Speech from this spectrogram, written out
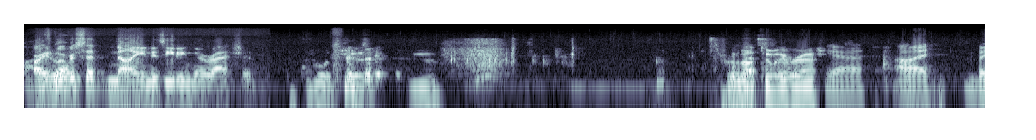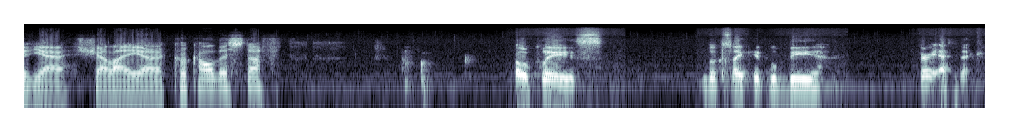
All right, whoever said nine is eating their ration. Holy shit. yeah. Throw About that too many rations. Yeah. Uh, but yeah, shall I uh, cook all this stuff? Oh, please. Looks like it will be very ethnic.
